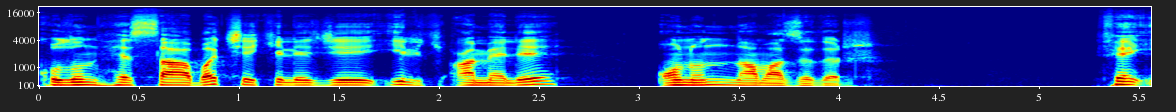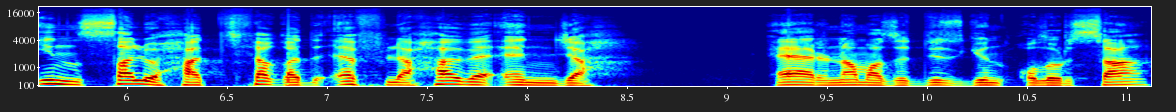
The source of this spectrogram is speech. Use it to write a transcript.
kulun hesaba çekileceği ilk ameli onun namazıdır. Fe in saluhat fekad eflaha ve encah. Eğer namazı düzgün olursa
